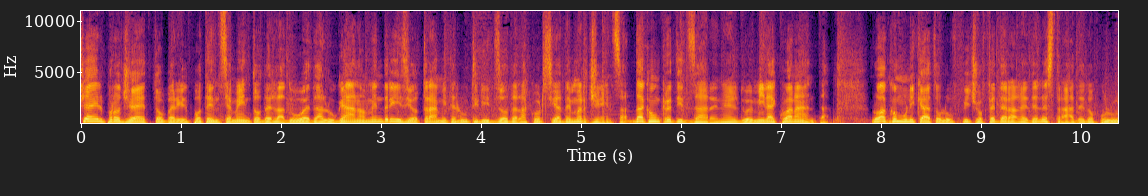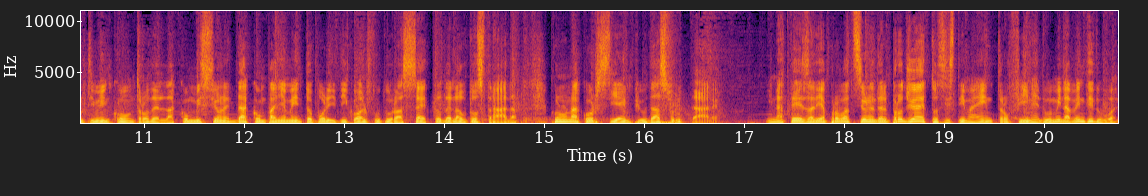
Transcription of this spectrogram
C'è il progetto per il potenziamento della 2 da Lugano a Mendrisio tramite l'utilizzo della corsia d'emergenza da concretizzare nel 2040. Lo ha comunicato l'Ufficio federale delle strade dopo l'ultimo incontro della Commissione d'accompagnamento politico al futuro assetto dell'autostrada con una corsia in più da sfruttare. In attesa di approvazione del progetto, si stima entro fine 2022,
